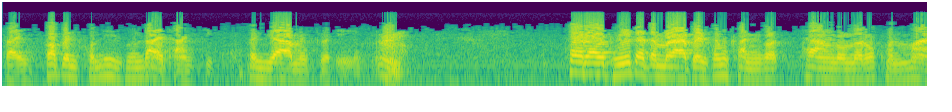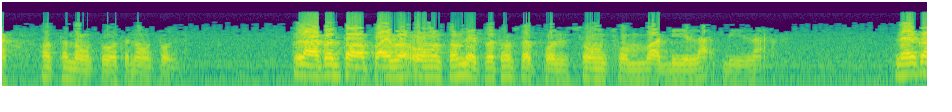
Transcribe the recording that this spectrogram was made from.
ใสเพราะเป็นผลที่คุณได้ทางจิต ปัญญามันเกิดเอง ถ้าเราถือแต่ตำราเป็นสำคัญก็ทางลงนรกมันมากเพราะทนงตัวทนงตนกล่าวกันต่อไปว่าองค์สมเด็จพระทศพลทรงชมว่าดีละดีละ แล้วก็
